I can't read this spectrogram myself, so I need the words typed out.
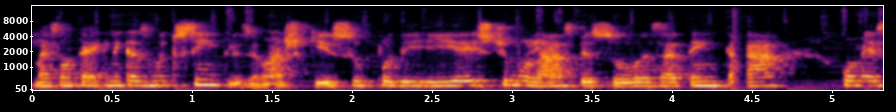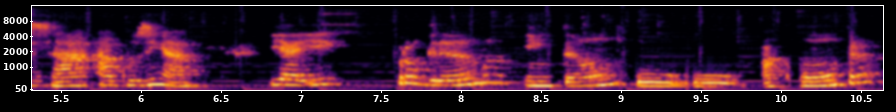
mas são técnicas muito simples. Eu acho que isso poderia estimular as pessoas a tentar começar a cozinhar. E aí, programa então o, o a compra,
